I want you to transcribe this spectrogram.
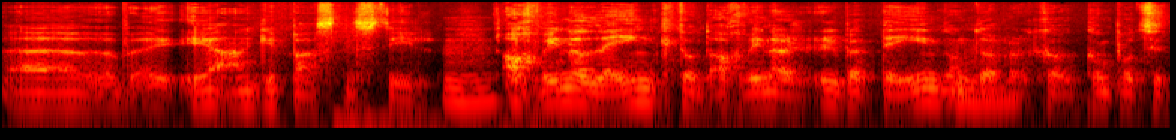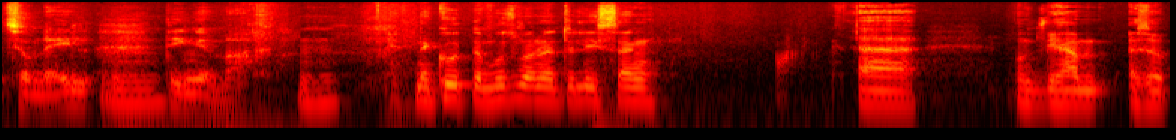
äh, eher angepassten Stil. Mhm. Auch wenn er lenkt und auch wenn er überdehnt und mhm. kompositionell mhm. Dinge macht. Mhm. Na gut, da muss man natürlich sagen, äh, und wir haben, also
